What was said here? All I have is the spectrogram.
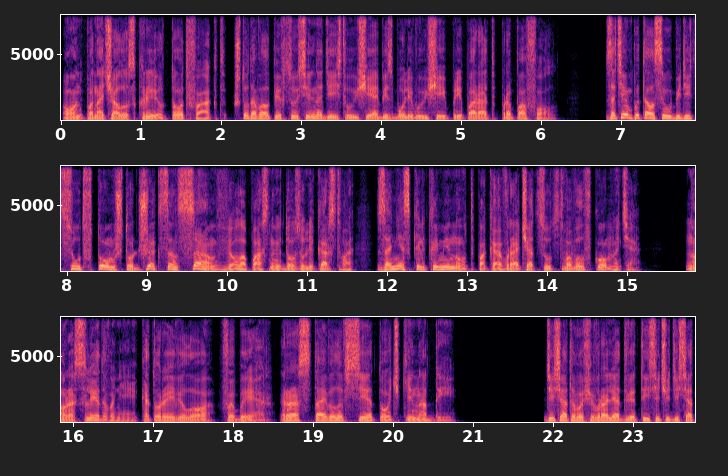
Он поначалу скрыл тот факт, что давал певцу сильнодействующий обезболивающий препарат пропофол. Затем пытался убедить суд в том, что Джексон сам ввел опасную дозу лекарства за несколько минут, пока врач отсутствовал в комнате. Но расследование, которое вело ФБР, расставило все точки над «и». 10 февраля 2010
